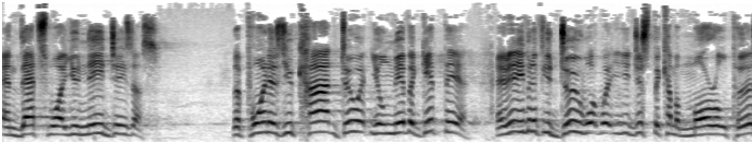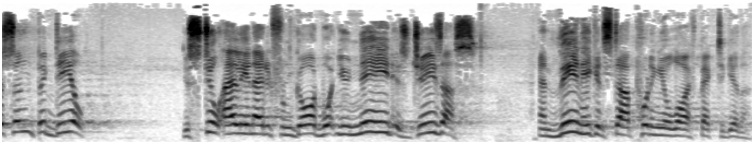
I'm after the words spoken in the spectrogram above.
and that's why you need Jesus. The point is you can't do it, you'll never get there. And even if you do, what, you just become a moral person, big deal. You're still alienated from God. What you need is Jesus. And then He can start putting your life back together.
